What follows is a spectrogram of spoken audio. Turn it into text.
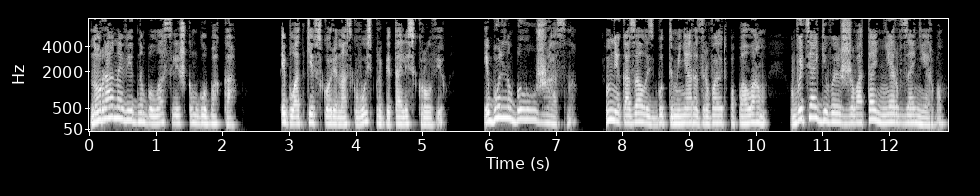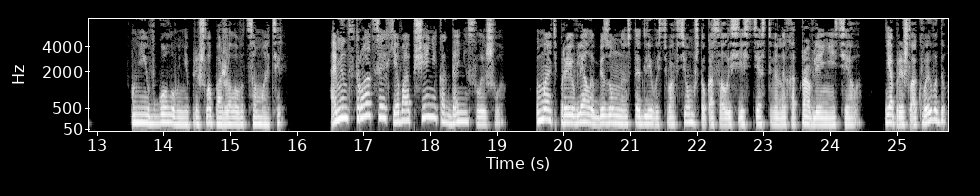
но рана, видно, была слишком глубока. И платки вскоре насквозь пропитались кровью. И больно было ужасно. Мне казалось, будто меня разрывают пополам, вытягивая из живота нерв за нервом. Мне и в голову не пришло пожаловаться матери. О менструациях я вообще никогда не слышала. Мать проявляла безумную стыдливость во всем, что касалось естественных отправлений тела. Я пришла к выводу,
